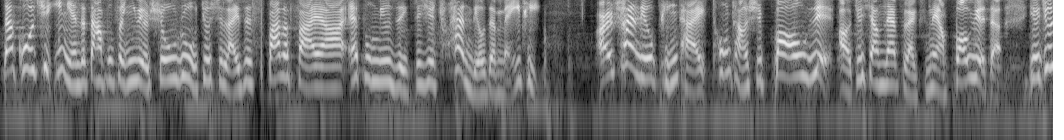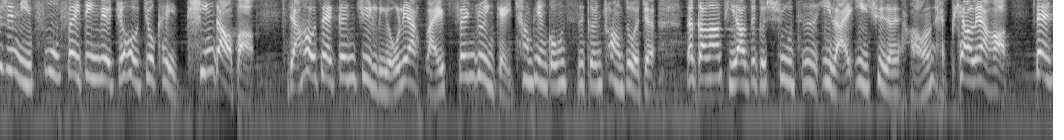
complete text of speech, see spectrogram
那过去一年的大部分音乐收入就是来自 Spotify 啊、Apple Music 这些串流的媒体。而串流平台通常是包月啊，就像 Netflix 那样包月的，也就是你付费订阅之后就可以听到饱，然后再根据流量来分润给唱片公司跟创作者。那刚刚提到这个数字一来一去的，好像很漂亮啊，但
